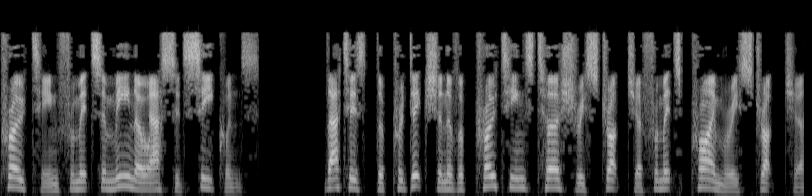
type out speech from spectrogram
protein from its amino acid sequence. That is, the prediction of a protein's tertiary structure from its primary structure.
